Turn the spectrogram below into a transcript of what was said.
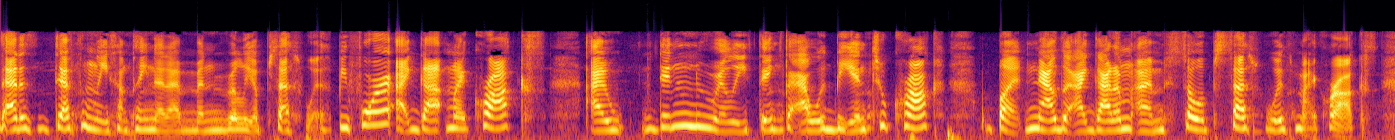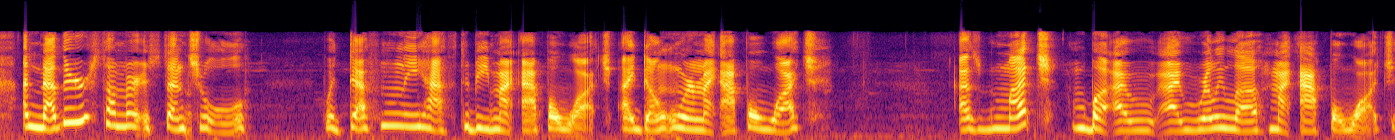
That is definitely something that I've been really obsessed with. Before I got my Crocs, I didn't really think that I would be into Crocs, but now that I got them, I'm so obsessed with my Crocs. Another summer essential would definitely have to be my Apple Watch. I don't wear my Apple Watch as much, but I, I really love my Apple Watch.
